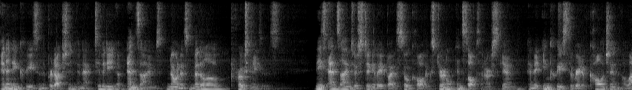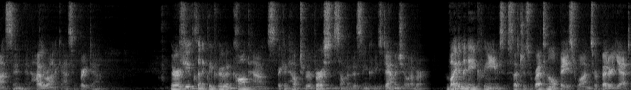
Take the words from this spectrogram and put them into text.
and an increase in the production and activity of enzymes known as metalloproteinases. These enzymes are stimulated by the so called external insults in our skin, and they increase the rate of collagen, elastin, and hyaluronic acid breakdown. There are a few clinically proven compounds that can help to reverse some of this increased damage, however. Vitamin A creams, such as retinol based ones, or better yet,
